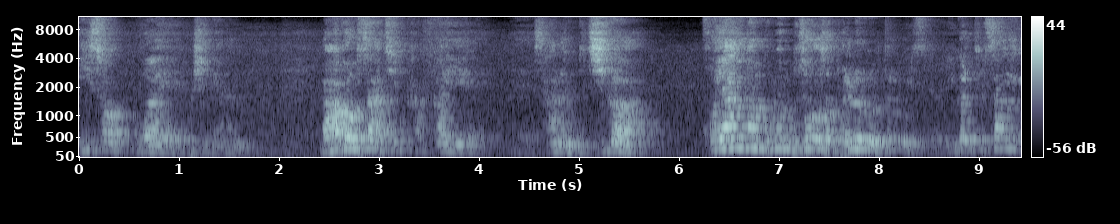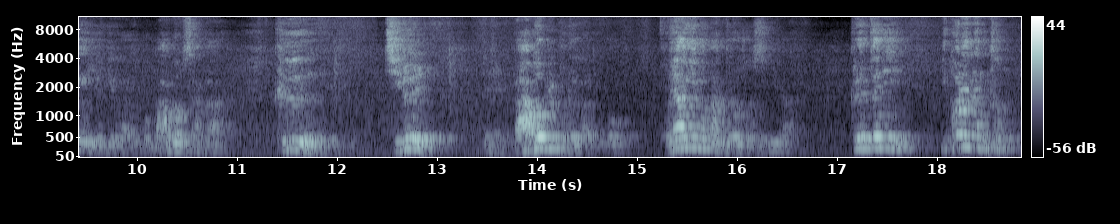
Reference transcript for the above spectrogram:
이석 우화에 보시면은 마법사 집 가까이에 사는 쥐가 고양이만 보면 무서워서 벌벌벌 떨고 있어요. 이걸 불쌍하게 여겨가지고 마법사가 그 쥐를 마법을 부려가지고 고양이로 만들어 줬습니다. 그랬더니 이번에는 그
